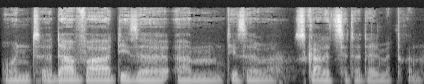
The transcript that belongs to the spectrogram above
Und äh, da war diese, ähm, diese Scarlet Citadel mit drin.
